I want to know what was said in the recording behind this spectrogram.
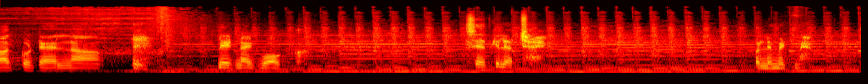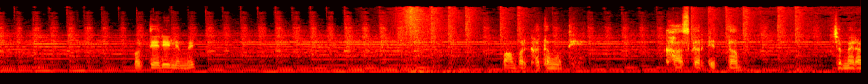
रात को टहलना लेट नाइट वॉक सेहत के लिए अच्छा है। पर लिमिट में। और तेरी लिमिट वहाँ पर खत्म होती है। खास करके तब जब मेरा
